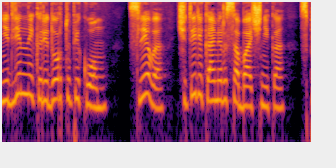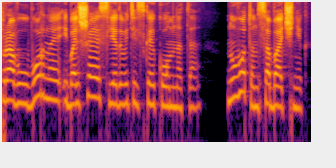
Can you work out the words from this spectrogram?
Недлинный коридор тупиком. Слева четыре камеры собачника, справа уборная и большая следовательская комната. Ну вот он, собачник.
